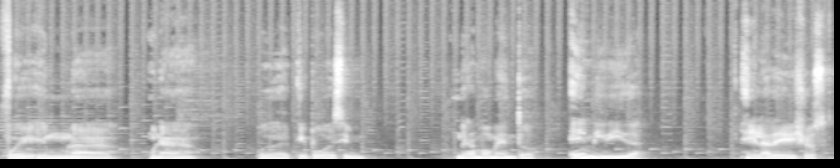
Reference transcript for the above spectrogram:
fue una, una ¿qué puedo decir? Un gran momento en mi vida, en la de ellos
